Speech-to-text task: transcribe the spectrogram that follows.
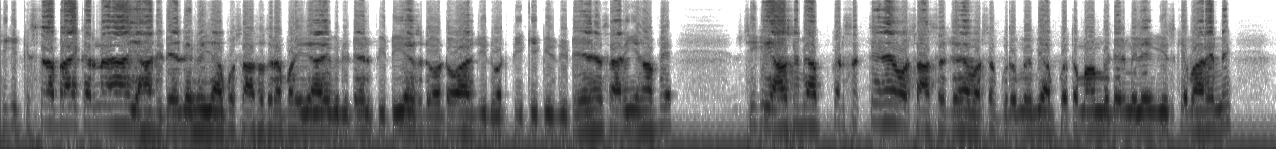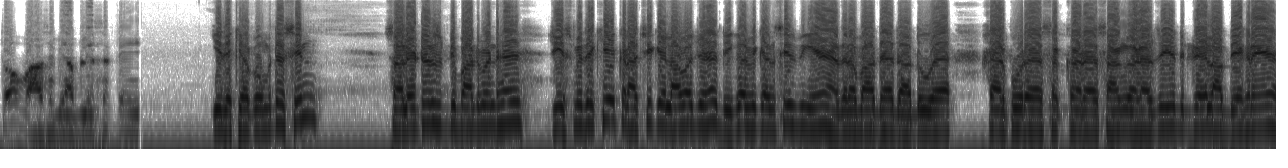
ठीक है, किस तरह अप्लाई करना है? यहाँ डिटेल देख लीजिए, आपको साफ़ सुथरा पड़ी जाएगी। Detail P T S dot O R G dot P की डिटेल है सारी यहाँ पे। ठीक है, यहाँ से भी आप कर सकते हैं और साथ साथ जो है व्हाट्सएप ग्रुप में भी आपको तमाम डिटेल मिलेंगी इसके बारे में। तो वहाँ से भी आप ले सकते हैं। ये देखिए, हुकूमत सिंध सॉलेटर्स डिपार्टमेंट है। जी, इसमें देखिए, कराची के अलावा जो है, दीगर वैकेंसीज भी हैं। हैदराबाद है, दादू है, खैरपुर है, सखर है, सांगड़ है। तो ये डिटेल आप देख रहे हैं।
